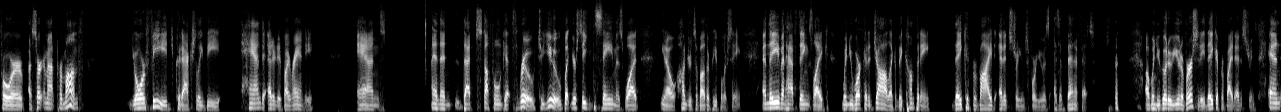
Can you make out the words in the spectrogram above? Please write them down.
for a certain amount per month, your feed could actually be hand edited by Randy, and and then that stuff won't get through to you, but you're seeing the same as what you know hundreds of other people are seeing. And they even have things like when you work at a job, like a big company, they could provide edit streams for you as, as a benefit. uh, when you go to a university, they could provide edit streams. And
